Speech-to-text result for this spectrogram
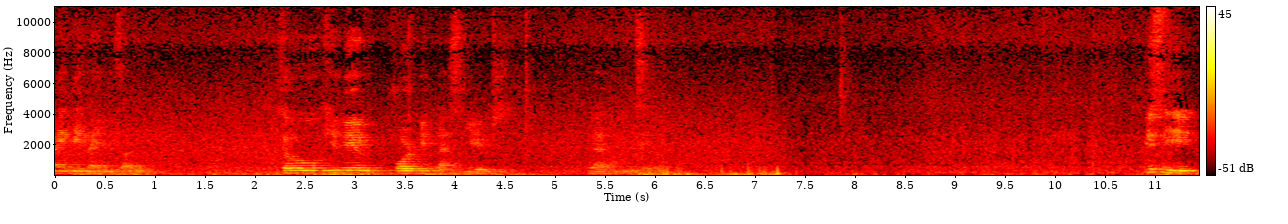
1995. So he lived 40 plus years. Wala. You see,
